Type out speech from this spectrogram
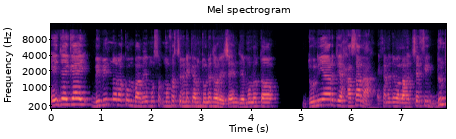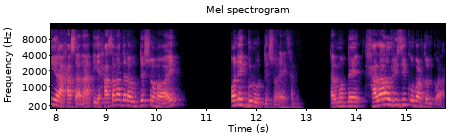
এই জায়গায় বিভিন্ন রকম ভাবে মুফাসসিরিন কেরাম তুলে ধরেছেন যে মূলত দুনিয়ার যে হাসানা, এখানে যে বলা হচ্ছে ফি দুনিয়া হাসানা, এই হাসানা দ্বারা উদ্দেশ্য হয়, অনেকগুলো উদ্দেশ্য হয় এখানে। তার মধ্যে হালাল রিজিক উপার্জন করা।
